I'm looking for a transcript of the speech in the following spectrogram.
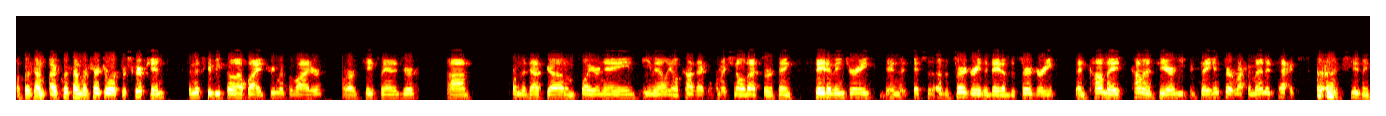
I'll click on I'll click on return to work prescription, and this can be filled out by a treatment provider or case manager um, from the desk of employer name, email, you know, contact information, all that sort of thing. Date of injury, and of the surgery, the date of the surgery. Then comment comments here. You can say insert recommended text, excuse me,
